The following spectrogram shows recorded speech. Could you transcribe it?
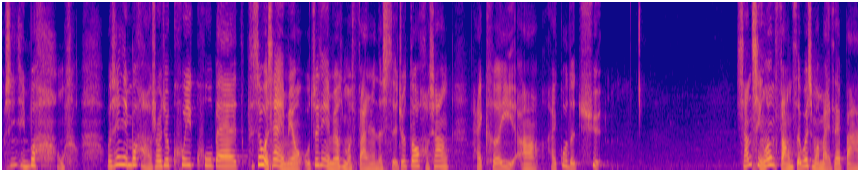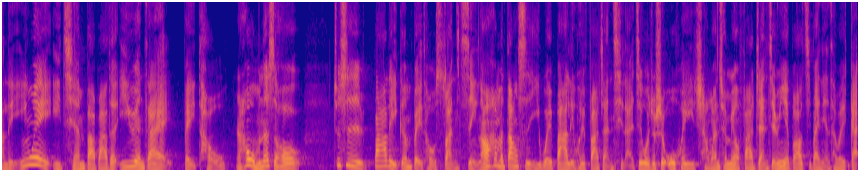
我心情不好，我我心情不好的时候就哭一哭呗。可是我现在也没有，我最近也没有什么烦人的事，就都好像还可以啊，还过得去。想请问房子为什么买在巴黎？因为以前爸爸的医院在北投，然后我们那时候就是巴黎跟北投算近，然后他们当时以为巴黎会发展起来，结果就是误会一场，完全没有发展，捷运也不知道几百年才会盖，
